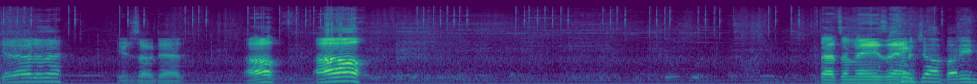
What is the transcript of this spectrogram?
Get out of there. You're so dead. Oh! Oh! That's amazing. Good job, buddy.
